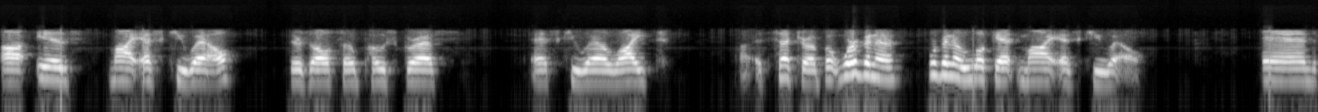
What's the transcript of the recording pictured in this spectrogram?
uh, is MySQL. There's also Postgres, SQLite, uh, etc. But we're gonna we're gonna look at MySQL, and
